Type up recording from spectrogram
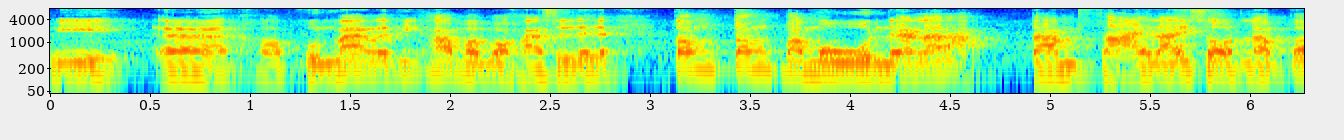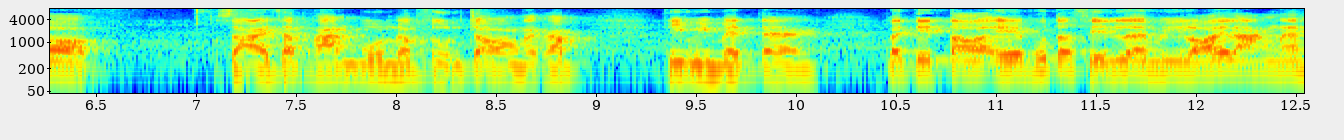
พี่เออขอบคุณมากเลยที่เข้ามาบอกหาซื้อได้ ต้องต้องประมูลแล้วล่ะตามสายไลฟ์สดแล้วก็สายสะพานบุญกับศูนย์จองนะครับ ที่มีเม็ดแตงไปติดต่อเอพุทธศิลป์เลยมีร้อยลังนะ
